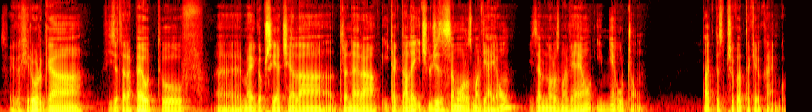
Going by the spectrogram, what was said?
swojego chirurga, fizjoterapeutów, e, mojego przyjaciela, trenera i tak dalej. I ci ludzie ze sobą rozmawiają i ze mną rozmawiają i mnie uczą. Tak, to jest przykład takiego kręgu.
